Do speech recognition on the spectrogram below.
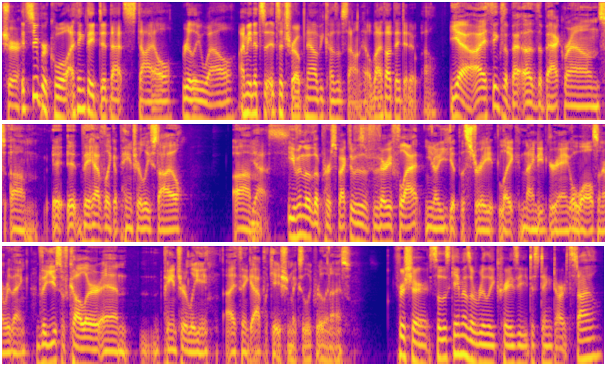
Sure. It's super cool. I think they did that style really well. I mean, it's it's a trope now because of Silent Hill, but I thought they did it well. Yeah, I think the ba- uh, the backgrounds, um, it, it, they have like a painterly style. Um, yes. Even though the perspective is very flat, you know, you get the straight like ninety degree angle walls and everything. The use of color and painterly, I think, application makes it look really nice. For sure. So this game has a really crazy distinct art style.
